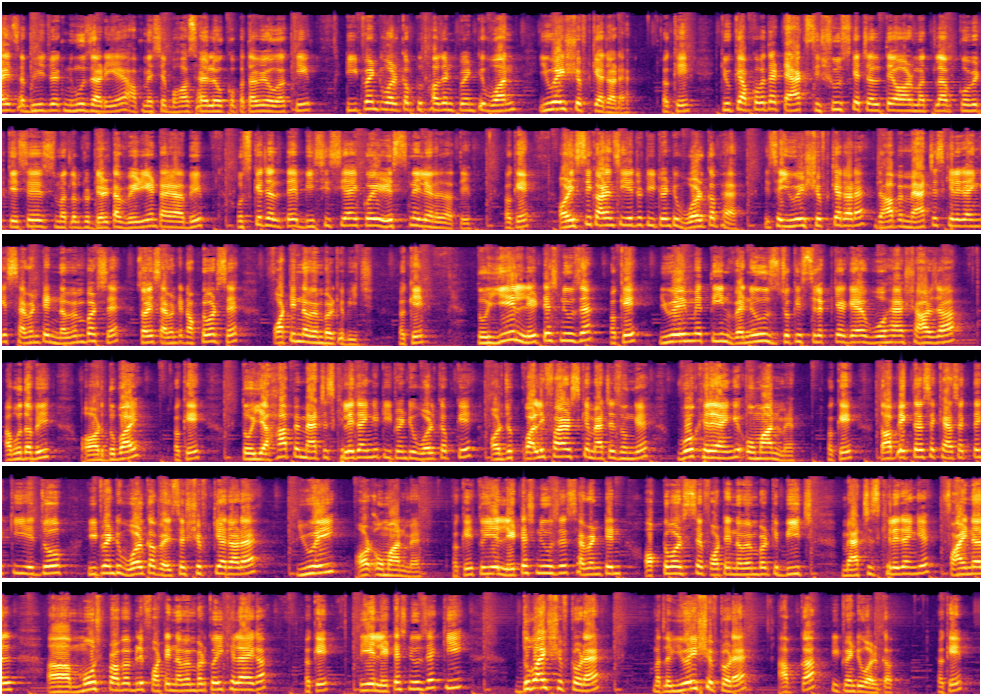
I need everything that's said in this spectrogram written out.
Guys अभी जो एक न्यूज़ आ रही है, आप में से बहुत सारे लोगों को पता भी होगा कि T twenty World Cup 2021 UAE shift किया जा रहा है ओके okay? क्योंकि आपको पता है टैक्स इश्यूज़ के चलते और मतलब कोविड केसेस मतलब जो डेल्टा वेरिएंट आया अभी, उसके चलते बीसीसीआई कोई रिस्क नहीं लेना चाहती ओके okay? और इसी कारण से ये जो टी ट्वेंटी वर्ल्ड कप है, इसे यूए शिफ्ट किया जा रहा है, जहाँ पे मैचेस खेले जाएँगे 17 नवंबर से सॉरी 17 अक्टूबर से 14 नवंबर के बीच ओके okay? तो ये लेटेस्ट न्यूज़ है ओके okay? यूएई में तीन वेन्यूज जो कि सिलेक्ट किया गया है, वो है शारजा अबू धाबी और दुबई ओके तो यहाँ पे मैचेस खेले जाएँगे टी ट्वेंटी वर्ल्ड कप के और जो क्वालिफायर्स के मैचेस होंगे, वो खेले जाएँगे ओमान में ओके तो आप एक तरह से कह सकते हैं कि ये जो टी ट्वेंटी वर्ल्ड कप है, इसे शिफ्ट किया जा रहा है यूएई और ओमान में ओके तो ये लेटेस्ट न्यूज़ है 17 अक्टूबर से 14 नवंबर के बीच मैचेस खेले जाएँगे। फाइनल मोस्ट प्रोबेबली 14 नवंबर को ही खिलाएगा ओके तो ये लेटेस्ट न्यूज़ है कि दुबई शिफ्ट हो रहा है मतलब यूएई शिफ्ट हो रहा है आपका T twenty World Cup okay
